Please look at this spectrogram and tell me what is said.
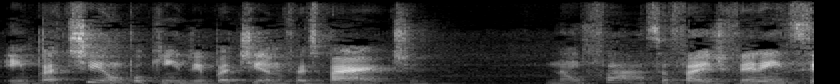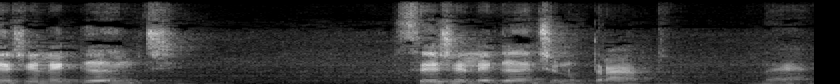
Empatia, um pouquinho de empatia não faz parte? Não faça, faz diferente, seja elegante. Seja elegante no trato, né?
